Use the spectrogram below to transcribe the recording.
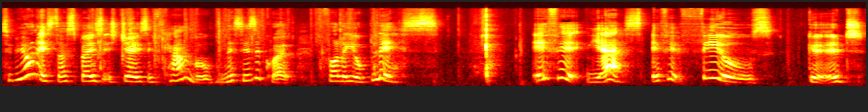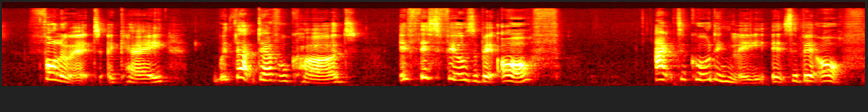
to be honest i suppose it's joseph campbell and this is a quote follow your bliss. If it yes if it feels good follow it okay? With that devil card if this feels a bit off act accordingly. It's a bit off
